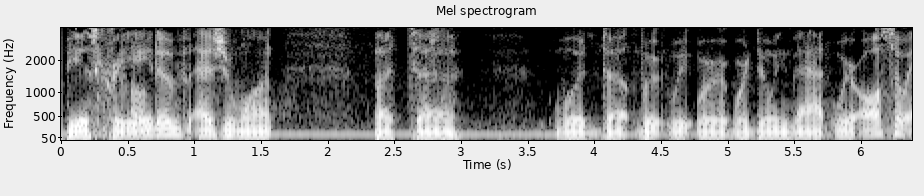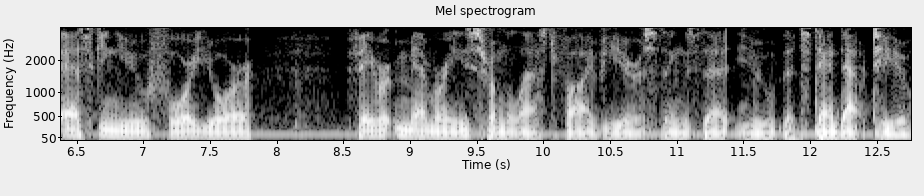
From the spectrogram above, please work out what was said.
Be as creative as you want, but uh, would uh, we, we, we're, we're doing that. We're also asking you for your favorite memories from the last five years, things that you that stand out to you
